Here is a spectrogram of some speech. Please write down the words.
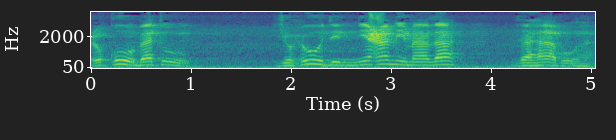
عقوبة جحود النعم ماذا؟ ذهابها.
